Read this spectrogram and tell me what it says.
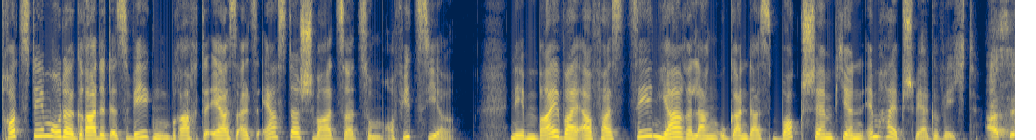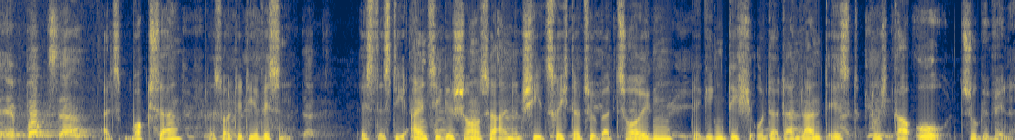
Trotzdem oder gerade deswegen brachte er es als erster Schwarzer zum Offizier. Nebenbei war er fast zehn Jahre lang Ugandas Box-Champion im Halbschwergewicht. Als Boxer, das solltet ihr wissen, ist es die einzige Chance, einen Schiedsrichter zu überzeugen, der gegen dich oder dein Land ist, durch K.O. zu gewinnen.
